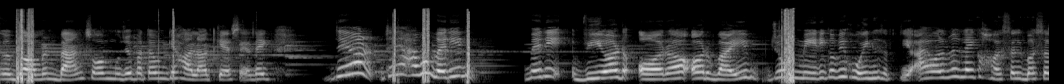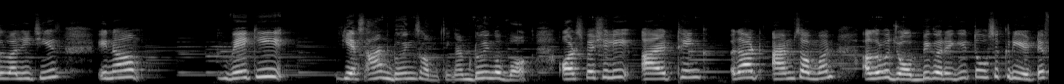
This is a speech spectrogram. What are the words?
government banks और मुझे पता है उनके हालात कैसे हैं। Like, they are, they have a very very weird और और वाइब जो मेरी कभी हो ही नहीं सकती। I always like hustle bustle वाली चीज़ इन अ वे की yes I am doing something I am doing a work और specially I think that I am someone अगर वो जॉब भी करेगी तो उसे क्रिएटिव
